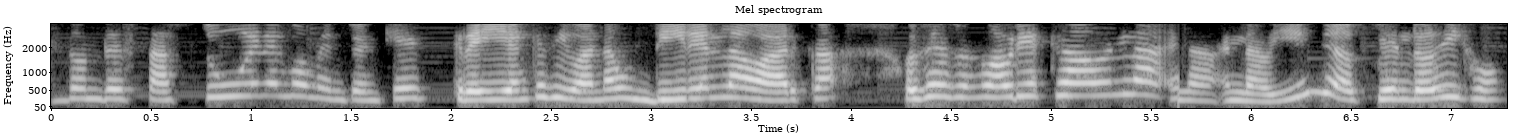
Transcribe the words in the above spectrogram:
donde estás tú en el momento en que creían que se iban a hundir en la barca, o sea, eso no habría quedado en la, en la, en la Biblia. ¿Quién lo dijo?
